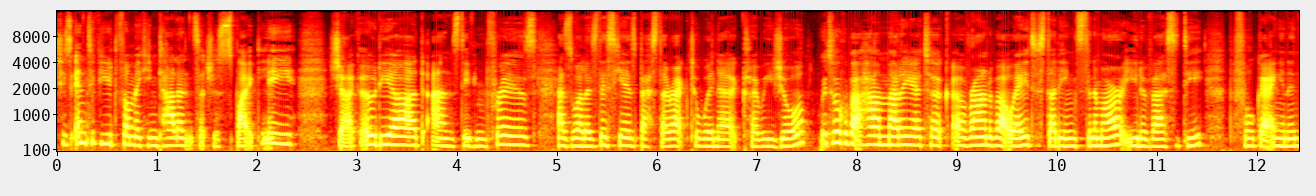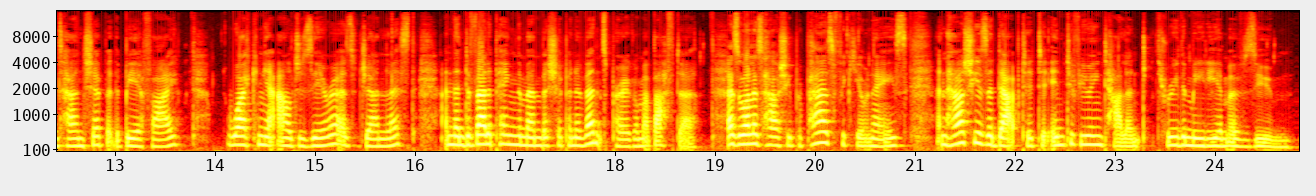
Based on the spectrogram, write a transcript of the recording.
She's interviewed filmmaking talent such as Spike Lee, Jacques Audiard, and Stephen Frears, as well as this year's Best Director winner Chloe Zhao. We talk about how Maria took a roundabout way to studying cinema at university before getting an internship at the BFI, working at Al Jazeera as a journalist, and then developing the membership and events program at BAFTA, as well as how she prepares for Q&As and how she has adapted to interviewing talent through the medium of Zoom.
